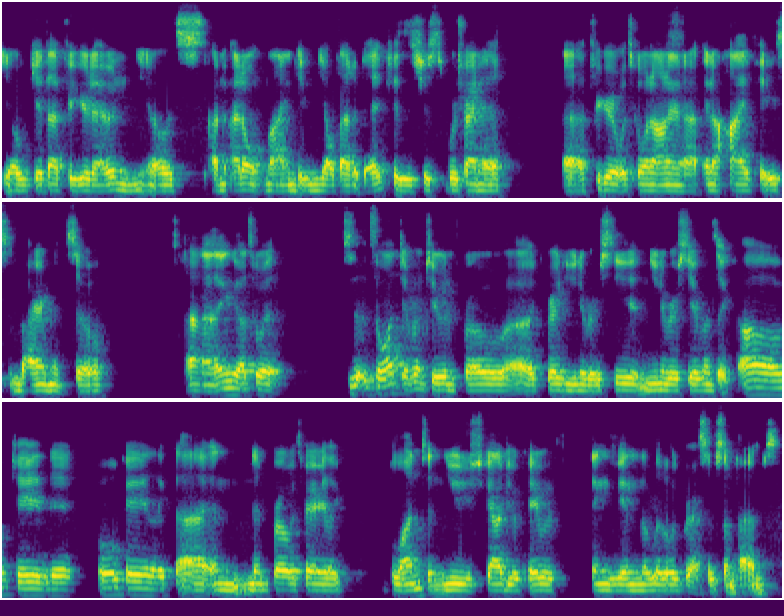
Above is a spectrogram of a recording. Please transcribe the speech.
you know, get that figured out. And, you know, it's, I'm, I do not mind getting yelled at a bit because it's just, we're trying to uh, figure out what's going on in a, in a high pace environment. So uh, I think that's what, it's, it's, a lot different too in pro uh, grade university and university. Everyone's like, oh, okay, okay, like that. And then pro, it's very like, blunt, and you just got to be okay with things getting a little aggressive sometimes.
